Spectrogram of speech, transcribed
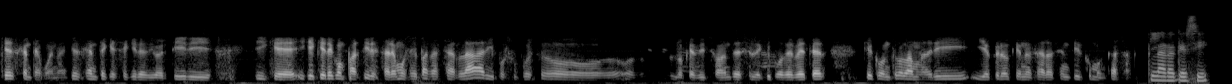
que es gente buena, que es gente que se quiere divertir y, y, que, y que quiere compartir. Estaremos ahí para charlar y, por supuesto, lo que he dicho antes, el equipo de Better que controla Madrid y yo creo que nos hará sentir como en casa. Claro que sí.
